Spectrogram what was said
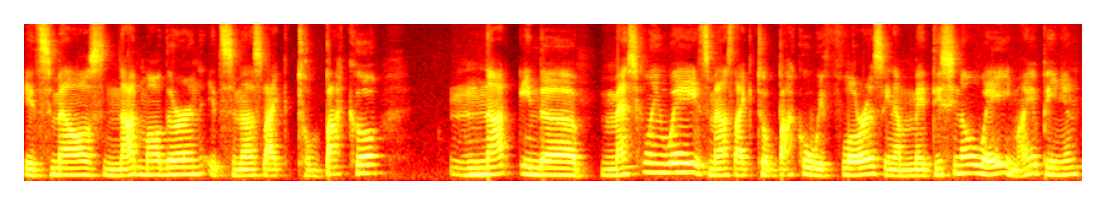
It smells not modern. It smells like tobacco not in the masculine way. It smells like tobacco with flores in a medicinal way, in my opinion.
